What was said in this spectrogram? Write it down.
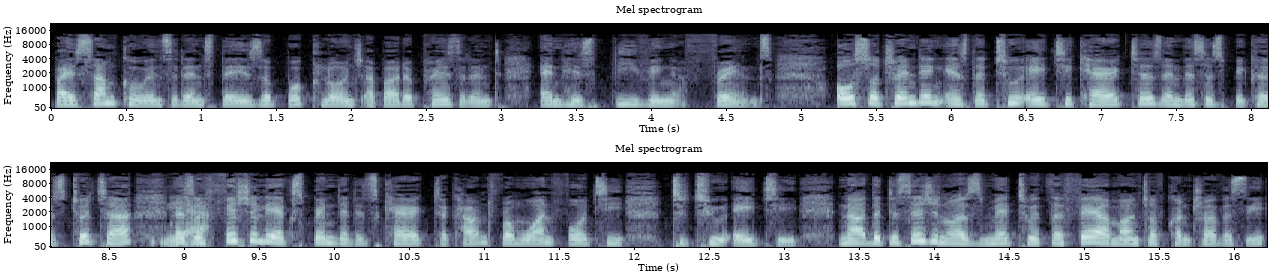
by some coincidence, there is a book launch about a president and his thieving friends. Also trending is the 280 characters, and this is because Twitter yeah. has officially expanded its character count from 140 to 280. Now, the decision was met with a fair amount of controversy,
